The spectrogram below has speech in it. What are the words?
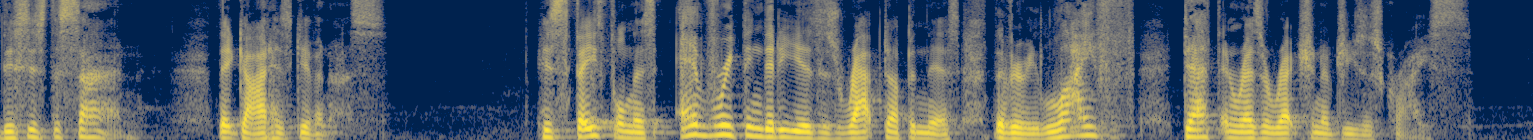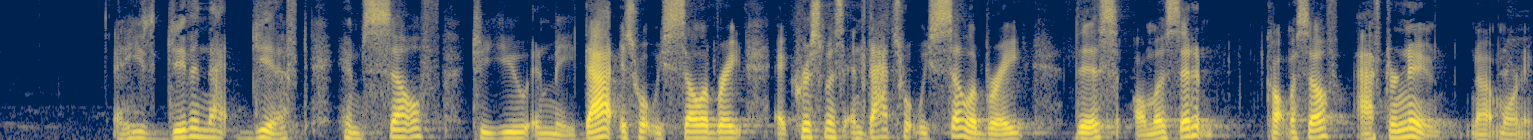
This is the sign that God has given us. His faithfulness, everything that he is, is wrapped up in this the very life, death, and resurrection of Jesus Christ. And he's given that gift himself to you and me. That is what we celebrate at Christmas, and that's what we celebrate this, almost said it, caught myself, afternoon, not morning.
